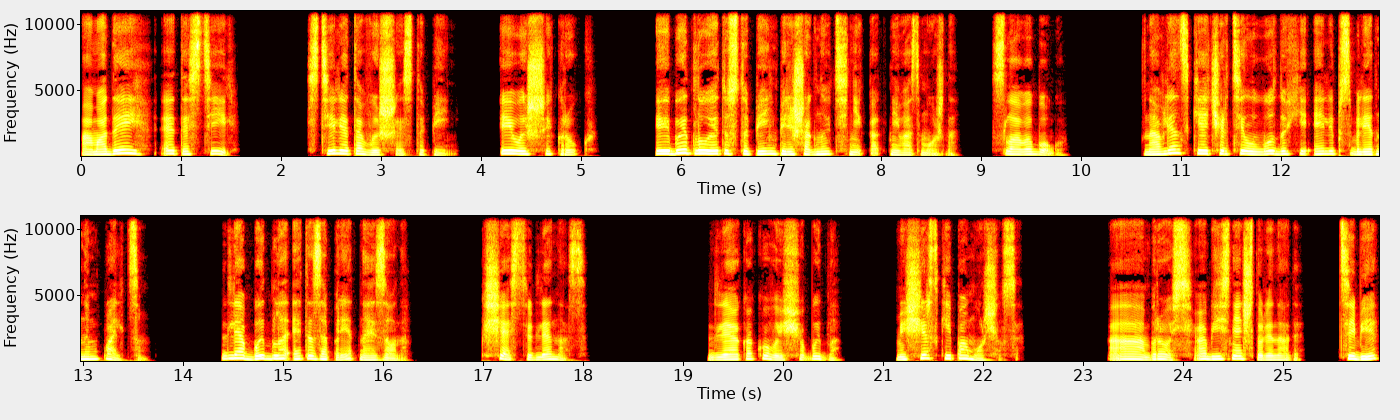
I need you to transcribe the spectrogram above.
Амадей — это стиль. Стиль — это высшая ступень. И высший круг. И быдлу эту ступень перешагнуть никак невозможно. Слава богу. Навленский очертил в воздухе эллипс бледным пальцем. Для быдла это запретная зона. К счастью для нас. Для какого еще быдла? Мещерский поморщился. А, брось, объяснять что ли надо? Тебе?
